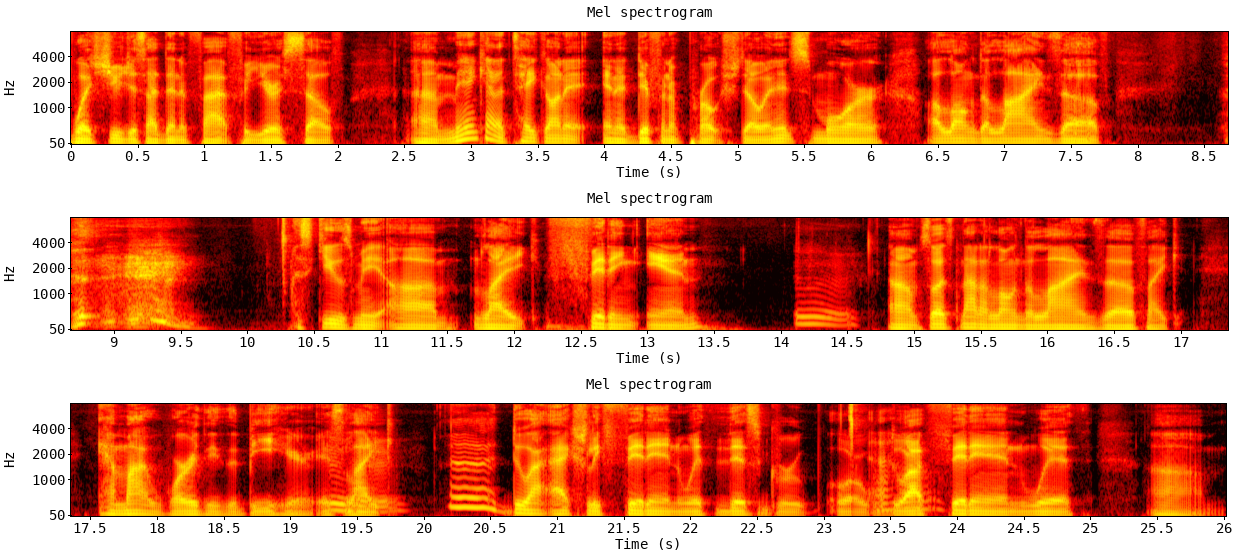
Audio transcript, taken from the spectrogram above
what you just identified for yourself. Um, men kind of take on it in a different approach, though, and it's more along the lines of, excuse me, um, like fitting in. Um, so it's not along the lines of like, am I worthy to be here? It's like, uh, do I actually fit in with this group, or do I fit in with um,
